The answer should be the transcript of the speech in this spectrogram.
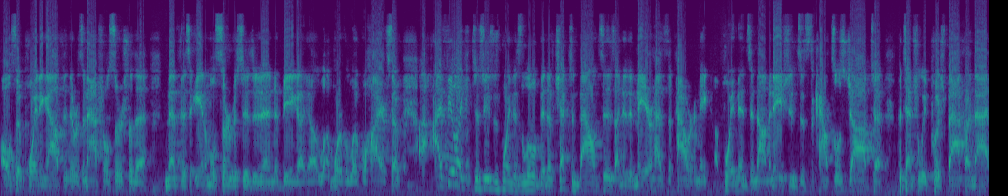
also pointing out that there was a national search for the Memphis Animal Services. It ended up being a, a more of a local hire. So I feel like, to Susan's point, there's a little bit of checks and balances. I know the mayor has the power to make appointments and nominations. It's the council's job to potentially push back on that.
